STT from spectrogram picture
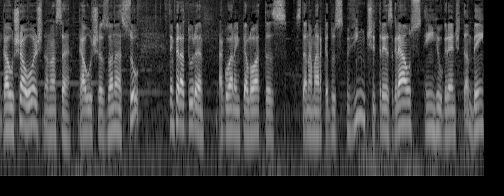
Gaúcha hoje, da nossa Gaúcha Zona Sul. Temperatura agora em Pelotas está na marca dos 23 graus, em Rio Grande também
